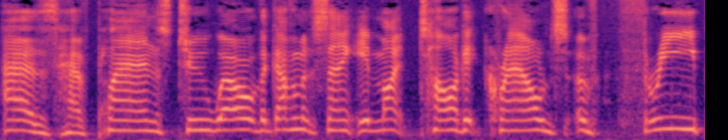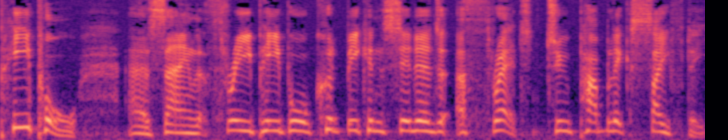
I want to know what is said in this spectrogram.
as have plans to, well, the government saying it might target crowds of three people, as saying that three people could be considered a threat to public safety.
